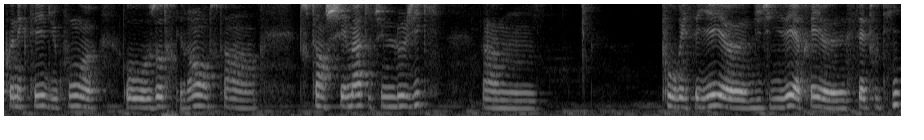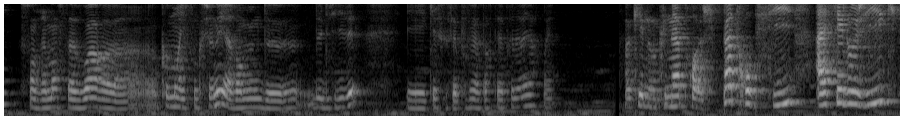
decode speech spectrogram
connectés du coup aux autres. C'est vraiment tout un, tout un schéma, toute une logique pour essayer euh, d'utiliser après euh, cet outil sans vraiment savoir comment il fonctionnait avant même de, de l'utiliser et qu'est-ce que ça pouvait apporter après derrière. Ouais. Ok, donc une approche pas trop psy, assez logique,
